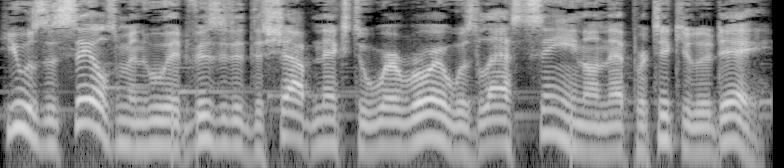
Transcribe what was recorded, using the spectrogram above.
He was a salesman who had visited the shop next to where Roy was last seen on that particular day.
